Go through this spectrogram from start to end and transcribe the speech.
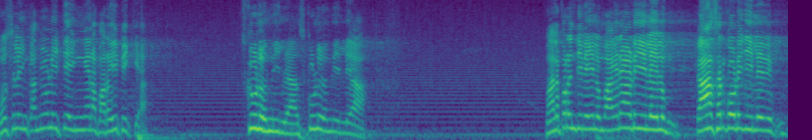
മുസ്ലിം കമ്മ്യൂണിറ്റി ഇങ്ങനെ പറയിപ്പിക്കുക. സ്കൂൾ വന്നില്ല സ്കൂൾ മലപ്പുറം ജില്ലയിലും വയനാട് ജില്ലയിലും കാസർഗോഡ് ജില്ലയിലും.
